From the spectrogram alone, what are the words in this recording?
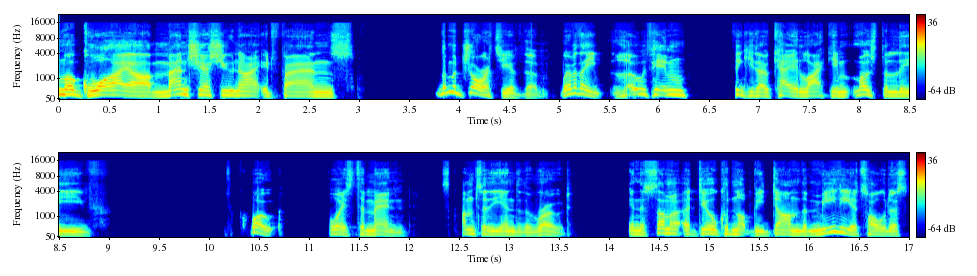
Maguire, Manchester United fans, the majority of them, whether they loathe him, think he's okay, like him, most believe, to quote Boyz II Men, it's come to the end of the road. In the summer, a deal could not be done. The media told us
